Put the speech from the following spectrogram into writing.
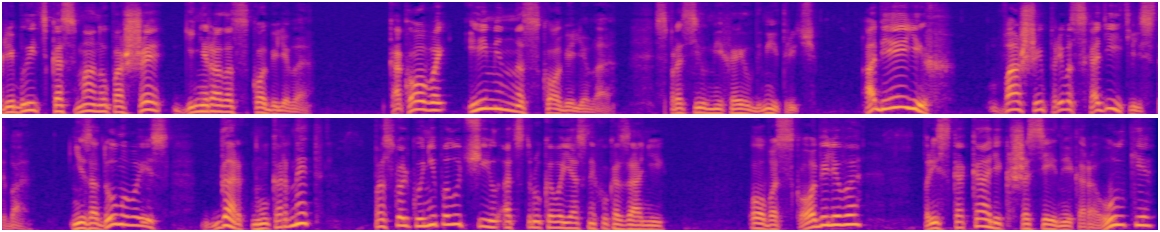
прибыть к осману Паше генерала Скобелева. «Какого именно Скобелева?» — спросил Михаил Дмитриевич. «Обеих, ваше превосходительство!» Не задумываясь, гаркнул Корнет, поскольку не получил от Струкова ясных указаний. Оба Скобелева — прискакали к шоссейной караулке,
